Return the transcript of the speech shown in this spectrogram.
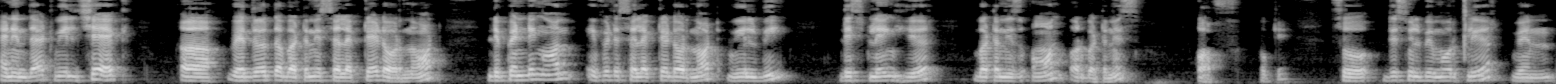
and in that we'll check uh, whether the button is selected or not. Depending on if it is selected or not we'll be displaying here button is on or button is off okay? So this will be more clear when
